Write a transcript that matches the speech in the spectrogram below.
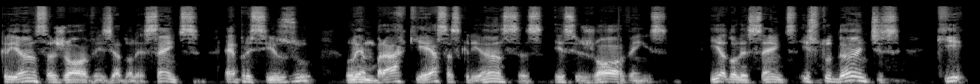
crianças, jovens e adolescentes, é preciso lembrar que essas crianças, esses jovens e adolescentes, estudantes que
